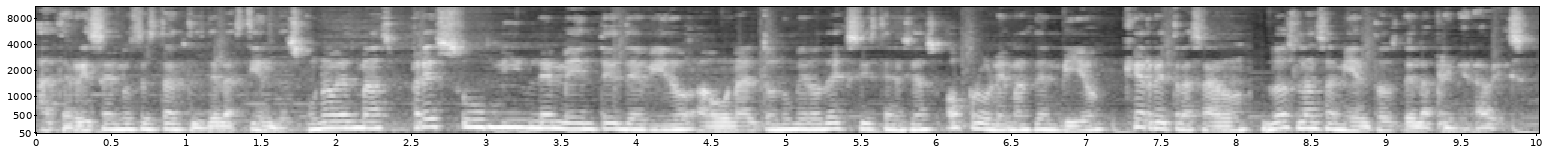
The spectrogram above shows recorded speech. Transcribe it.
Aterriza en los estantes de las tiendas una vez más, presumiblemente debido a un alto número de existencias o problemas de envío que retrasaron los lanzamientos de la primera vez.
